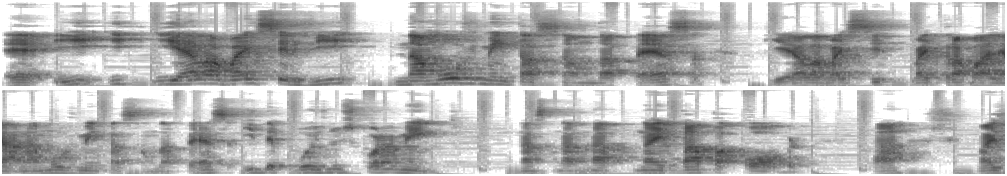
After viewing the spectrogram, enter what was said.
É, e, e, ela vai servir na movimentação da peça que ela vai, se, vai trabalhar na movimentação da peça e depois no escoramento, na, na, na etapa obra. Tá? Mas,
